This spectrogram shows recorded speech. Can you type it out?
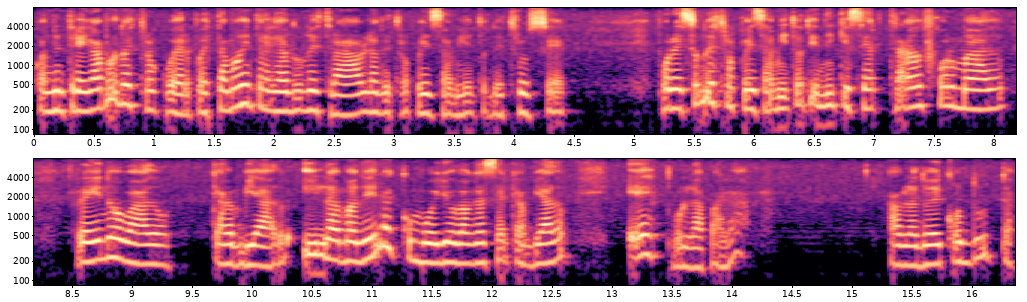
Cuando entregamos nuestro cuerpo, estamos entregando nuestra habla, nuestro pensamiento, nuestro ser. Por eso nuestros pensamientos tienen que ser transformados, renovados, cambiados. Y la manera como ellos van a ser cambiados es por la palabra. Hablando de conducta,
